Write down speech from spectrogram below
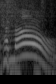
Hello.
